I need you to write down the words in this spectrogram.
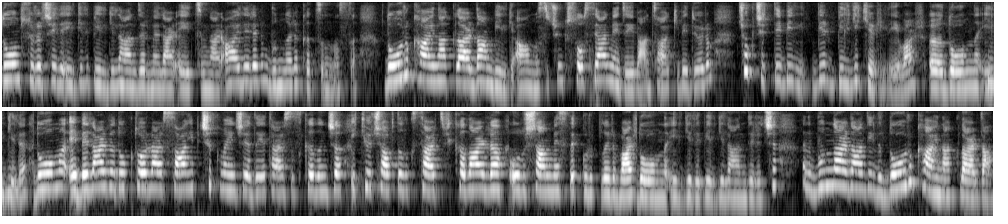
Doğum süreciyle ilgili bilgilendirmeler, eğitimler, ailelerin bunlara katılması, doğru kaynaklardan bilgi alması. Çünkü sosyal medyayı ben takip ediyorum. Çok ciddi bir, bilgi kirliliği var e, doğumla ilgili. Doğuma ebeler ve doktorlar sahip çıkmayınca ya da yetersiz kalınca 2-3 haftalık sertifikalarla oluşan meslek grupları var doğumla ilgili bilgilendirici. Hani bunlardan değil de doğru kaynaklardan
